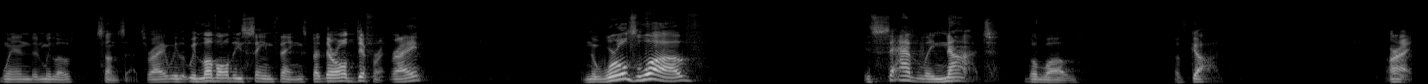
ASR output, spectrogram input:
wind and we love sunsets, right? We, we love all these same things, but they're all different, right? And the world's love is sadly not the love of God. All right.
